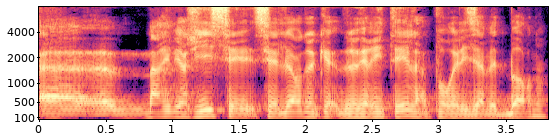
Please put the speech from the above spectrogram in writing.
Euh, Marie-Virginie, c'est, l'heure de, de vérité là pour Elisabeth Borne?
